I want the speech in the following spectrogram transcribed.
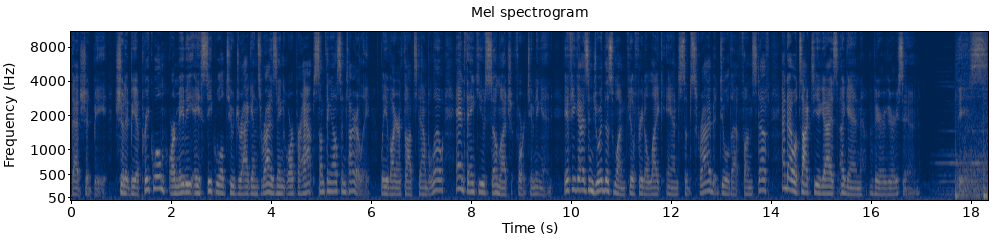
that should be? Should it be a prequel, or maybe a sequel to Dragon's Rising, or perhaps something else entirely? Leave all your thoughts down below, and thank you so much for tuning in. If you guys enjoyed this one, feel free to like and subscribe, do all that fun stuff, and I will talk to you guys again very, very soon. Peace.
